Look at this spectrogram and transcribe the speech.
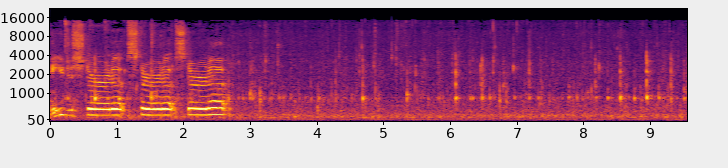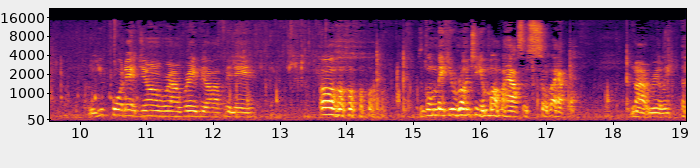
And you just stir it up, stir it up, stir it up. And you pour that John Brown gravy off in there. Oh, it's gonna make you run to your mama house and slap. Not really.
